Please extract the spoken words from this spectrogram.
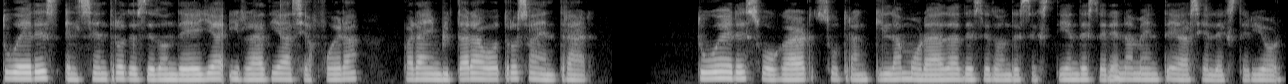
Tú eres el centro desde donde ella irradia hacia afuera para invitar a otros a entrar. Tú eres su hogar, su tranquila morada desde donde se extiende serenamente hacia el exterior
